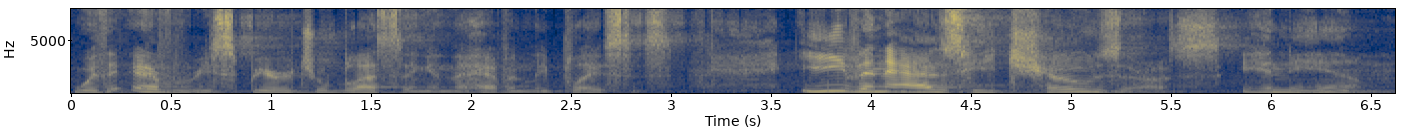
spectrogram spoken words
with every spiritual blessing in the heavenly places, even as he chose us in him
